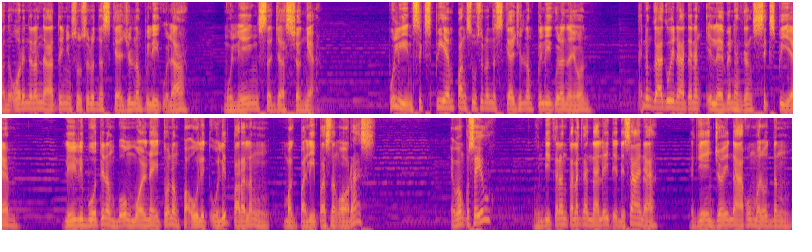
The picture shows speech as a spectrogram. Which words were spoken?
panoorin na lang natin yung susunod na schedule ng pelikula. Muling suggestion niya. Pulin, 6pm pang susunod na schedule ng pelikula na yon. Anong gagawin natin ng 11 hanggang 6pm? Lilibutin ang buong mall na ito ng paulit-ulit para lang magpalipas ng oras? Ewan ko sa iyo. Kung hindi ka lang talaga na late edi sana nag enjoy na akong manood ng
